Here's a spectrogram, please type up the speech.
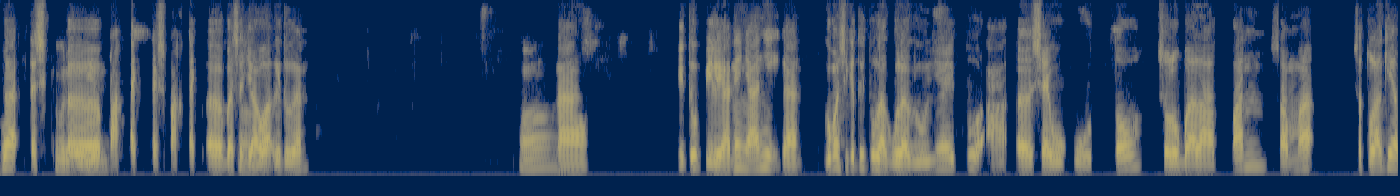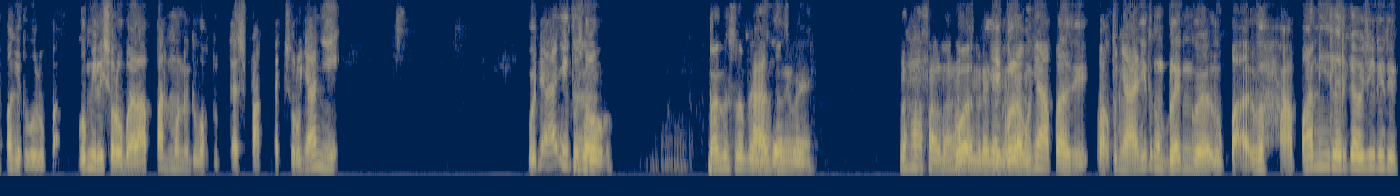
enggak tes uh, praktek tes praktek uh, bahasa oh. Jawa gitu kan oh nah itu pilihannya nyanyi kan gue masih inget itu lagu-lagunya itu uh, Sewu Kuto Solo Balapan sama satu lagi apa gitu gue lupa. Gue milih Solo Balapan mon itu waktu tes praktek suruh nyanyi. Gue nyanyi itu solo. Bagus lu pengen nilai. Lu hafal banget tuh berarti ya gue lagunya apa sih? Waktu nyanyi tuh ngeblank gue lupa. Wah apa nih lirik abis ini deh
